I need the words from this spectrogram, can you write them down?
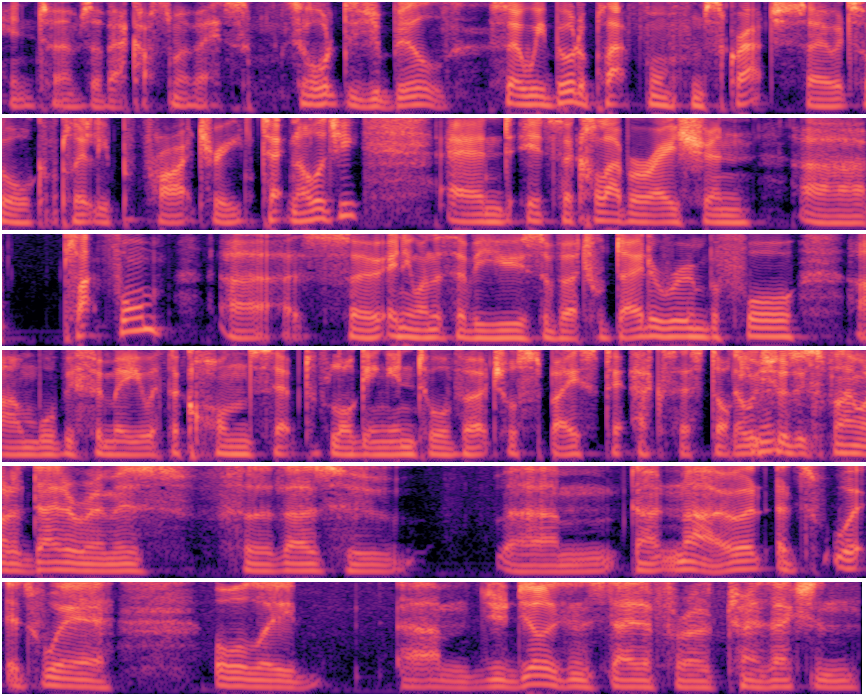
in terms of our customer base. So what did you build? So we built a platform from scratch. So it's all completely proprietary technology, and it's a collaboration. Uh, platform. Uh, so anyone that's ever used a virtual data room before um, will be familiar with the concept of logging into a virtual space to access Now documents. we should explain what a data room is for those who um, don't know. It, it's it's where all the um, due diligence data for a transaction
